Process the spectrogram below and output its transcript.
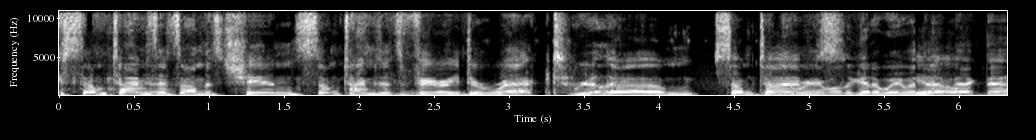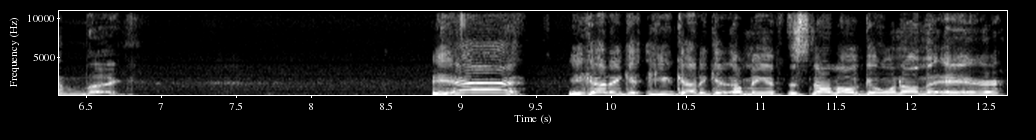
Sometimes Yeah. it's on the chin. Sometimes it's very direct. Really? Um, And sometimes they were able to get away with that know, back then. Like, Yeah, you got to get. You got to get. I mean, it's not all going on the air,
